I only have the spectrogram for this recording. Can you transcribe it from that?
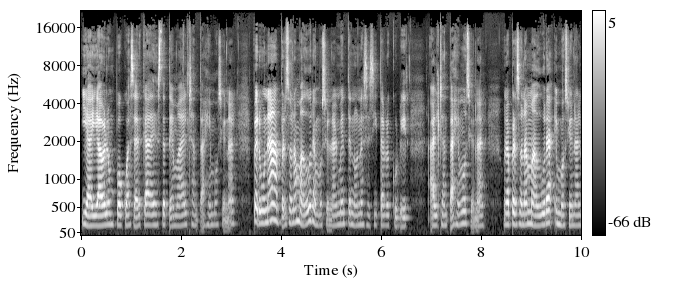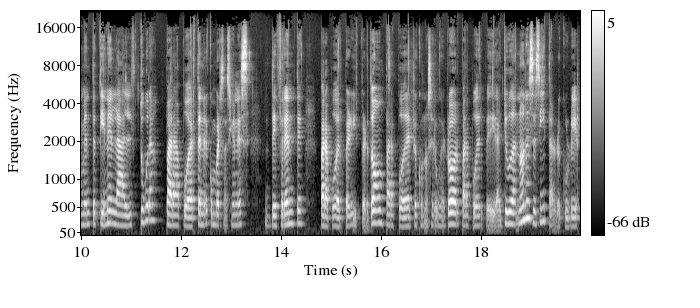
y ahí habla un poco acerca de este tema del chantaje emocional. Pero una persona madura emocionalmente no necesita recurrir al chantaje emocional. Una persona madura emocionalmente tiene la altura para poder tener conversaciones de frente para poder pedir perdón, para poder reconocer un error, para poder pedir ayuda. No necesita recurrir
